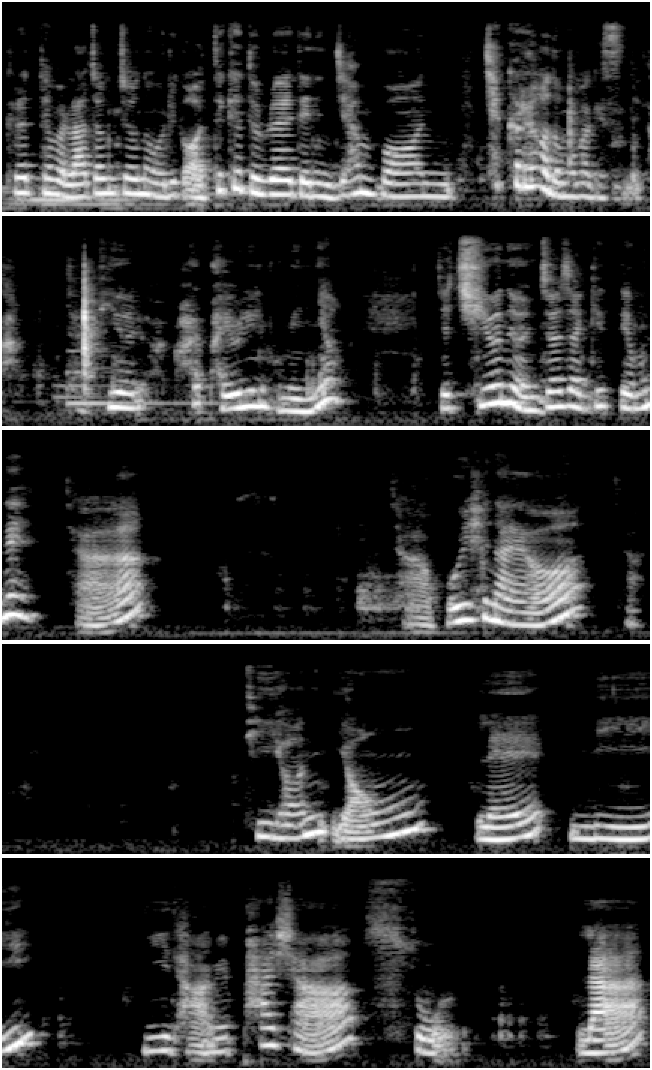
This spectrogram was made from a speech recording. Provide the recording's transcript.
그렇다면 라 장조는 우리가 어떻게 눌러야 되는지 한번 체크를 하고 넘어가겠습니다. 자, 비올, 바이올린 보면요. 이제 지연을 연주하지 않기 때문에 자, 자 보이시나요? 자, 디현, 영, 레, 미, 이 다음에 파샵, 솔, 라,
